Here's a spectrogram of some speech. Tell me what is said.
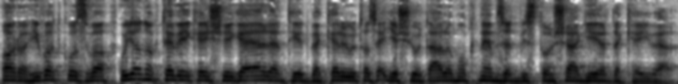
arra hivatkozva, hogy annak tevékenysége ellentétbe került az Egyesült Államok nemzetbiztonsági érdekeivel.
